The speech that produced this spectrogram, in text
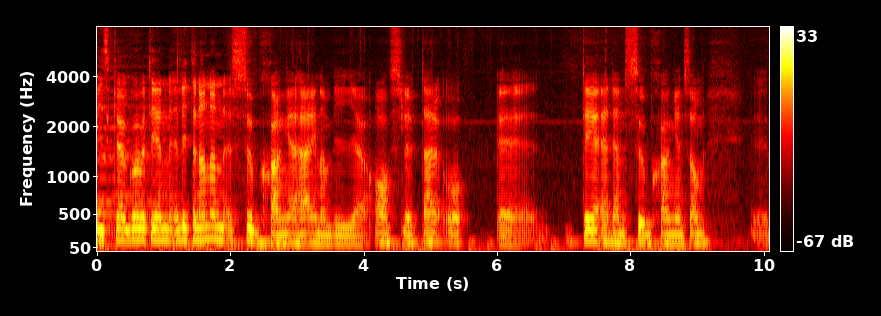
Vi ska gå över till en liten annan subgenre här innan vi eh, avslutar. Och, eh, det är den subgenren som eh,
